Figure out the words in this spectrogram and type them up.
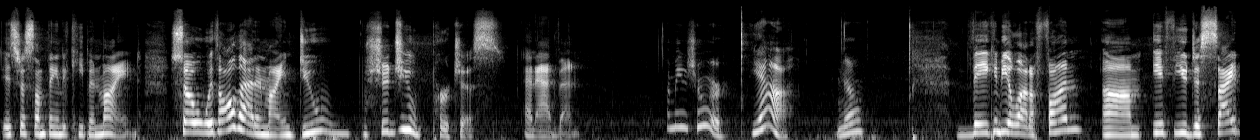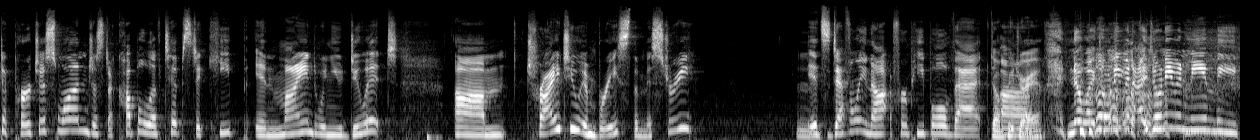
it's just something to keep in mind. So with all that in mind, do should you purchase an Advent? i mean sure Yeah, no. they can be a lot of fun. Um, if you decide to purchase one, just a couple of tips to keep in mind when you do it. Um, try to embrace the mystery. It's definitely not for people that Don't betray um, No, I don't even. I don't even mean the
